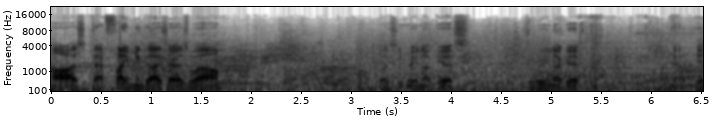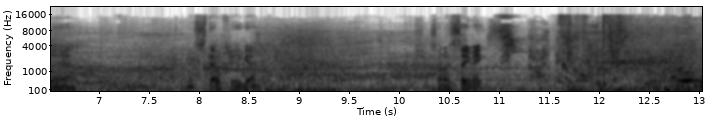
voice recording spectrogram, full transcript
Oh, there's that flaming guy there as well. Oh, this is really not good. This is really not good. Try to get up here. I'm stealthy again. Shit, someone see me. Oh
